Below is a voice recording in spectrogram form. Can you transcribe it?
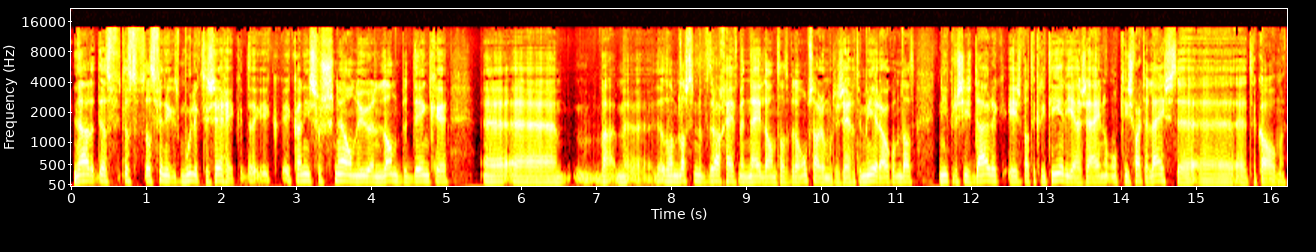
Nou, dat, dat, dat vind ik moeilijk te zeggen. Ik, ik, ik kan niet zo snel nu een land bedenken uh, uh, dat een belastingbedrag heeft met Nederland... dat we dan op zouden moeten zeggen. Ten meer ook omdat niet precies duidelijk is wat de criteria zijn... om op die zwarte lijst uh, te komen.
